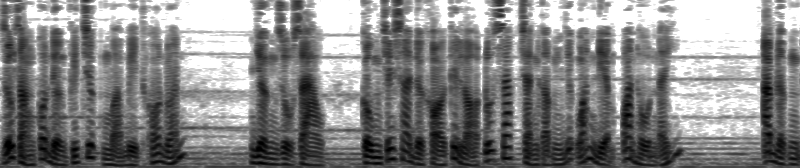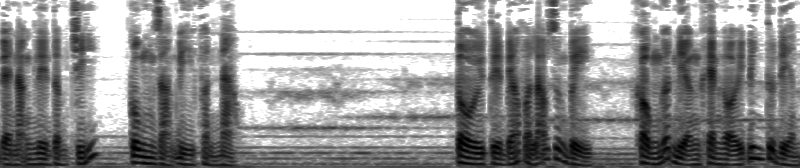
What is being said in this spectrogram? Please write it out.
Dẫu rằng con đường phía trước mờ mịt khó đoán, nhưng dù sao cũng tránh xa được khỏi cái lò đốt xác tràn ngập những oán niệm oan hồn ấy. Áp lực đè nặng lên tâm trí cũng giảm đi phần nào. Tôi tiền béo và lão Dương Bỉ không ngớt miệng khen ngợi Đinh Tư Điểm,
